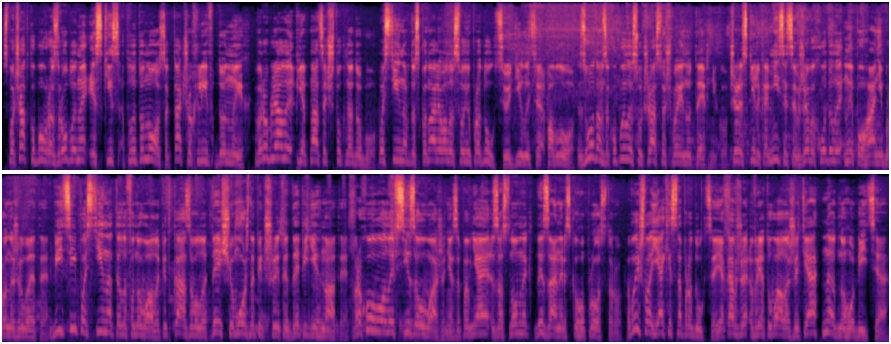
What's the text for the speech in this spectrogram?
Спочатку був розроблений ескіз плитоносок та чохлів до них. Виробляли 15 штук на добу. Постійно вдосконалювали свою продукцію. Ділиться Павло. Згодом закупили сучасну швейну техніку. Через кілька місяців вже виходили непогані бронежилети. Бійці постійно телефонували, підказували, де що можна підшити, де підігнати. Враховували всі зауваження. Запевняє засновник дизайнерського простору. Вийшла якісна продукція, яка вже врятувала життя не одного бійця.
